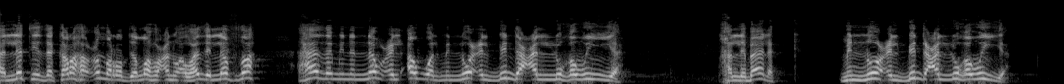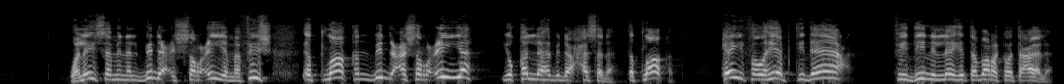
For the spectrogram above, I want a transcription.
التي ذكرها عمر رضي الله عنه أو هذه اللفظة هذا من النوع الأول من نوع البدع اللغوية. خلي بالك من نوع البدعة اللغوية. وليس من البدع الشرعية. ما فيش إطلاقا بدعة شرعية يقال لها بدعة حسنة إطلاقا. كيف وهي ابتداع في دين الله تبارك وتعالى؟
